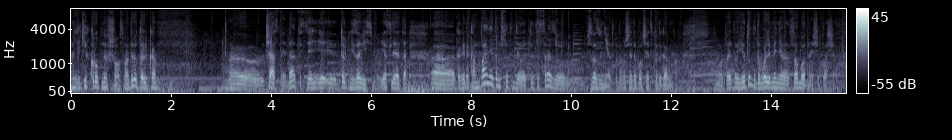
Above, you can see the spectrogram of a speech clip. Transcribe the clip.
никаких крупных шоу. Смотрю только частные, да, то есть я, я, только независимые. Если это э, какая-то компания там что-то делает, то это сразу, сразу нет, потому что это получается какое-то говно. Вот, поэтому YouTube это более-менее свободная еще площадка.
